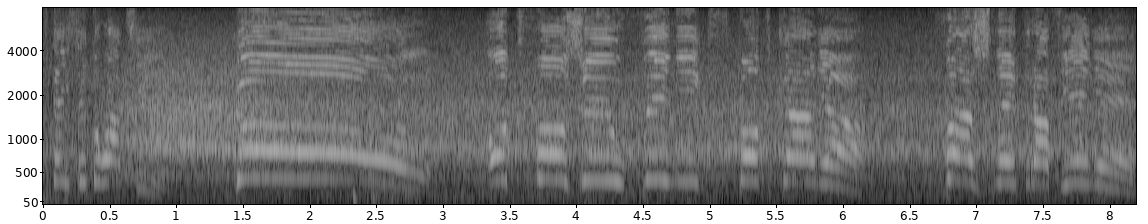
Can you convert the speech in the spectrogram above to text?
w tej sytuacji? Gol! Otworzył wynik spotkania! Ważne trafienie!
